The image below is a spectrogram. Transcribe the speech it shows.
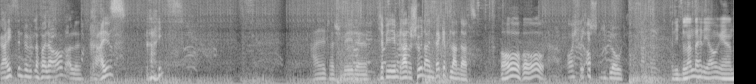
reich sind wir mittlerweile auch alle. Reis. Reiz. Alter Schwede. Ich habe hier eben gerade schön einen weggeblandert. Oh, oh, oh. Oh, ich will auch Geschnieblot. Die Blunder hätte ich auch gern.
